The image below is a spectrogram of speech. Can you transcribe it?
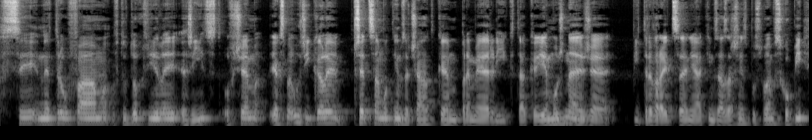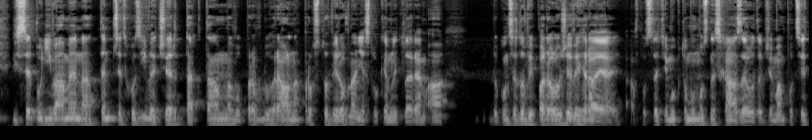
si netroufám v tuto chvíli říct. Ovšem, jak jsme už říkali před samotným začátkem Premier League, tak je možné, že Peter se nějakým zázračným způsobem schopí. Když se podíváme na ten předchozí večer, tak tam opravdu hrál naprosto vyrovnaně s Lukem Littlerem a dokonce to vypadalo, že vyhraje a v podstatě mu k tomu moc nescházelo, takže mám pocit,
